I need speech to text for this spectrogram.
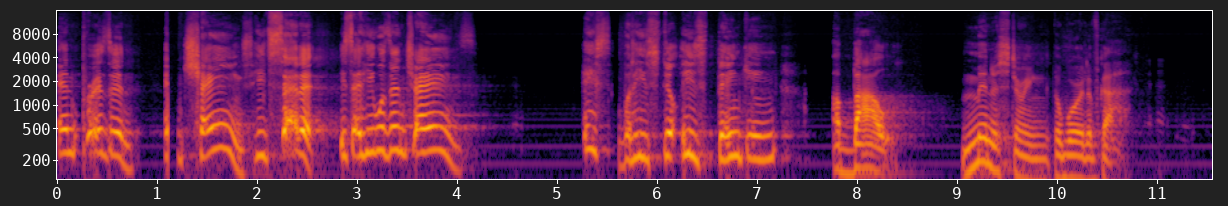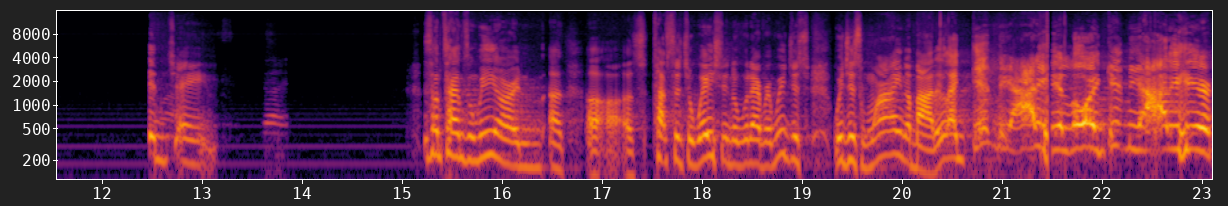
In prison, in chains. He said it. He said he was in chains. He's, but he's still he's thinking about ministering the word of God in chains. Sometimes when we are in a, a, a, tough situation or whatever, we just we just whine about it. Like, get me out of here, Lord, get me out of here.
